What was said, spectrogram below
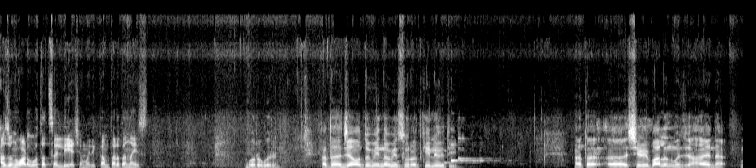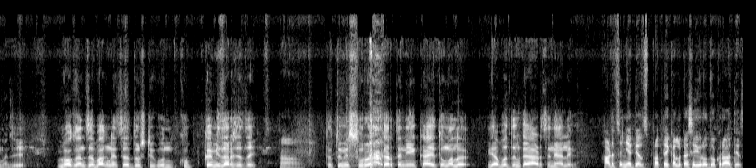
अजून वाढ होतच चालली आहे याच्यामध्ये कमतरता नाहीच. बरोबर आहे. आता जेव्हा तुम्ही नवीन सुरुवात केली होती आता शेळीपालन म्हणजे हा आहे ना म्हणजे लोकांचा बघण्याचा दृष्टिकोन खूप कमी दर्जाचा आहे. हां. तर तुम्ही सुरुवात करताना काय तुम्हाला याबद्दल काय अडचणी आल्या का? अडचणी येत्याच. प्रत्येकाला कसं विरोधक राहतेच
